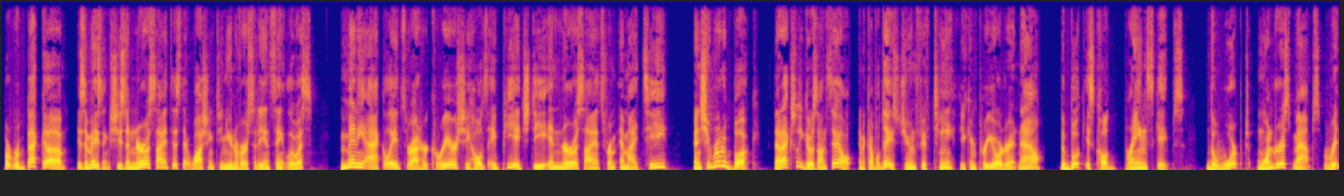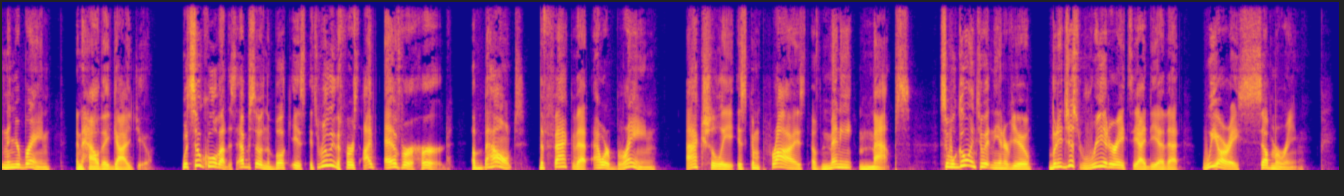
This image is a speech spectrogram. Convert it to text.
But Rebecca is amazing. She's a neuroscientist at Washington University in St. Louis. Many accolades throughout her career. She holds a PhD in neuroscience from MIT. And she wrote a book that actually goes on sale in a couple days, June 15th. You can pre order it now. The book is called Brainscapes The Warped, Wondrous Maps Written in Your Brain and how they guide you. What's so cool about this episode in the book is it's really the first I've ever heard about the fact that our brain actually is comprised of many maps. So we'll go into it in the interview, but it just reiterates the idea that we are a submarine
